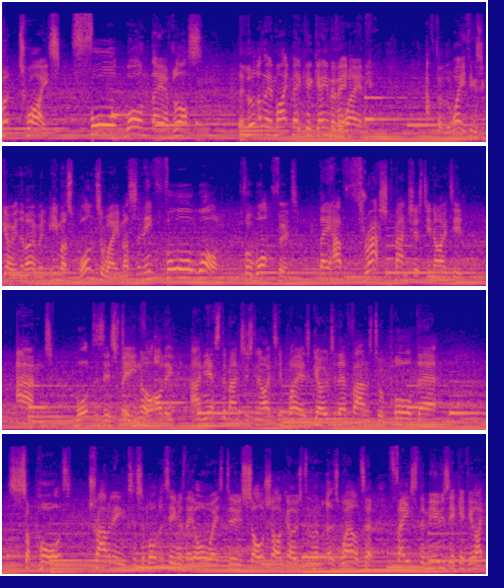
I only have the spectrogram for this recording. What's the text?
but twice. 4-1 they have lost. They look like they might make a game of it. And after the way things are going at the moment, he must want away, mustn't he? 4-1 for Watford. They have thrashed Manchester United. And what does this mean? Odig. And yes, the Manchester United players go to their fans to applaud their support, travelling to support the team as they always do. Solskjaer goes to them as well to face the music, if you like.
